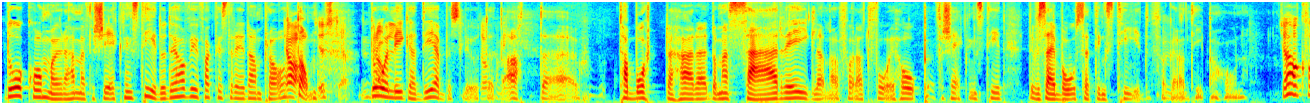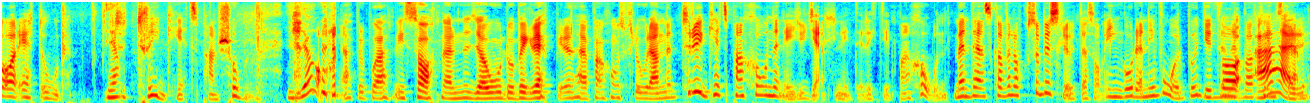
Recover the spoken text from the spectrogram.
Då kommer ju det här med försäkringstid och det har vi ju faktiskt redan pratat Ja, om. Då ligger det beslutet att eh, ta bort det här, de här särreglerna för att få ihop försäkringstid, det vill säga bosättningstid för Mm. garantipensionen. Jag har kvar ett ord. Ja. Trygghetspension. Ja, Apropå att vi saknar nya ord och begrepp i den här pensionsfloran. Men trygghetspensionen är ju egentligen inte riktigt pension. Men den ska väl också beslutas om. Ingår den i vårbudgeten? Vad finns är?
